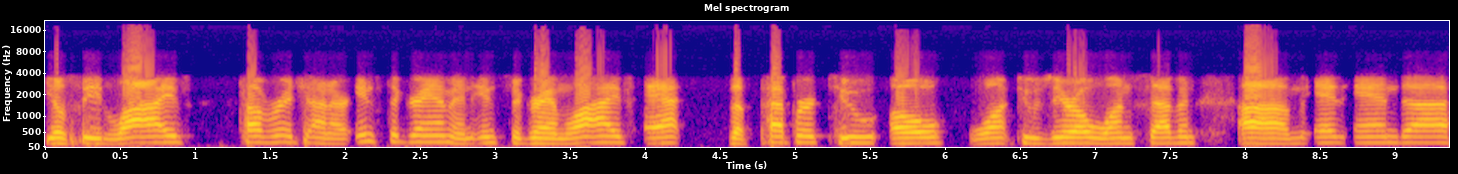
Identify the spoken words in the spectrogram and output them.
You'll see live coverage on our Instagram and Instagram Live at the Pepper 2017. Um, and and uh,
